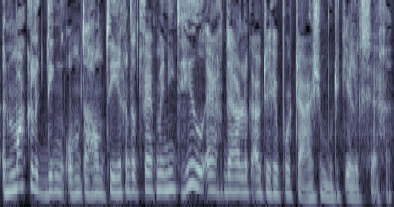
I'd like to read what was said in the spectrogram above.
een makkelijk ding om te hanteren? Dat werd me niet heel erg duidelijk uit de reportage, moet ik eerlijk zeggen.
